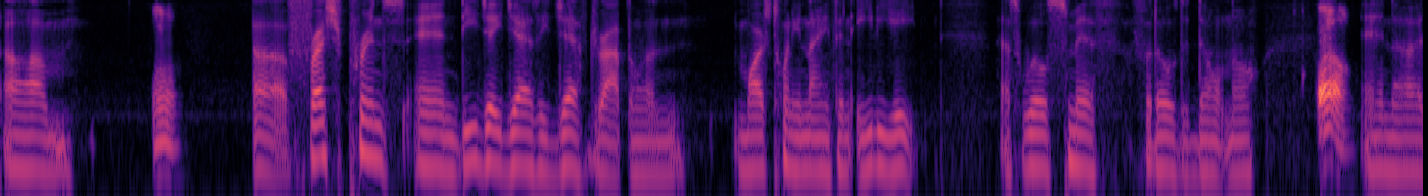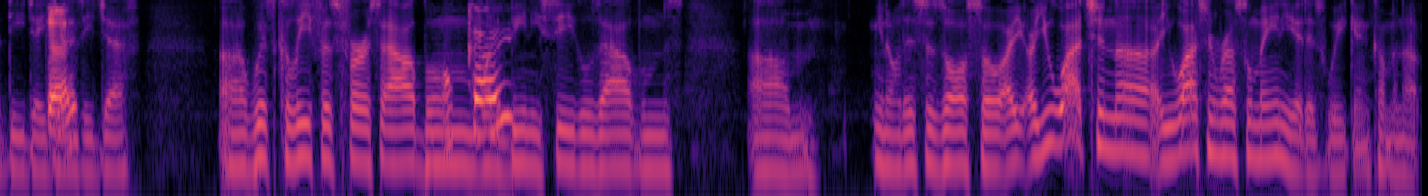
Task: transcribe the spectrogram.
Um, Mm. uh, Fresh Prince and DJ Jazzy Jeff dropped on March 29th in 88. That's Will Smith, for those that don't know, Oh, and uh, DJ Okay. Jazzy Jeff. Uh, Wiz Khalifa's first album, Okay. one of Beanie Sigel's albums. Um, you know, this is also. Are, are you watching? Uh, are you watching WrestleMania this weekend coming up?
